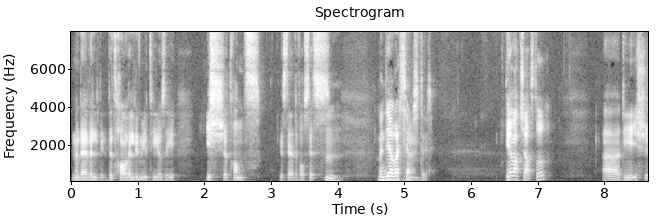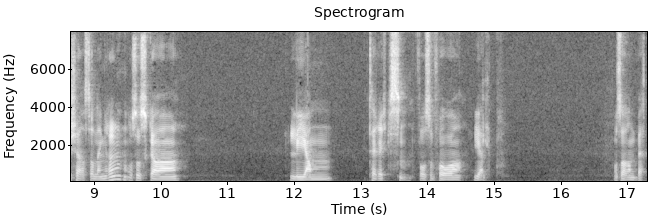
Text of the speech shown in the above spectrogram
Men det, er veldig, det tar veldig mye tid å si ikke trans i stedet for cis. Men de har vært kjærester. De har vært kjærester. Eh, De er ikke kjærester lenger. Og så skal Liam til Riksen for å få hjelp. Og så har han bedt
